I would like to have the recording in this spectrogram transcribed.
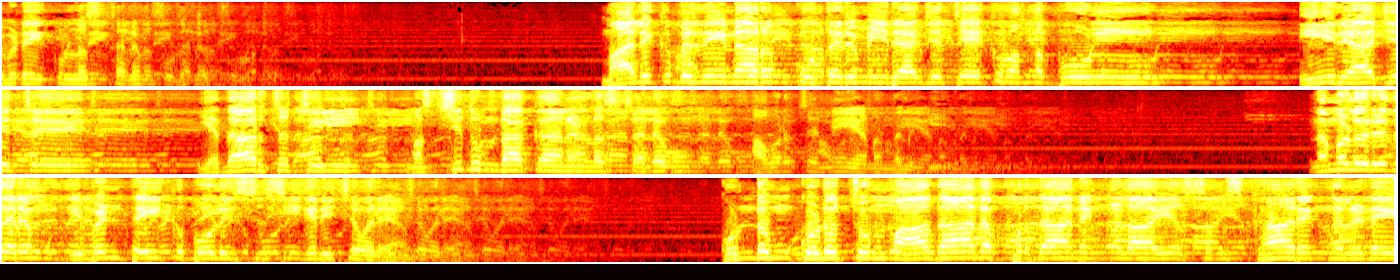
എവിടേക്കുള്ള സ്ഥലം കൊടുത്തിട്ടുള്ളത് മാലിക് ബദീനാറും കൂട്ടരും ഈ രാജ്യത്തേക്ക് വന്നപ്പോൾ ഈ രാജ്യത്ത് യഥാർത്ഥത്തിൽ മസ്ജിദ് ഉണ്ടാക്കാനുള്ള സ്ഥലവും അവർ തന്നെയാണ് നൽകിയത്. നമ്മൾ ഒരുതരം തരം ഗിബൺ ടേക്ക് പോളിസി സ്വീകരിച്ചവരാണ്. കൊണ്ടും കൊടുത്തും ആദാനപ്രദാനങ്ങളായ സംസ്കാരങ്ങളുടെ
